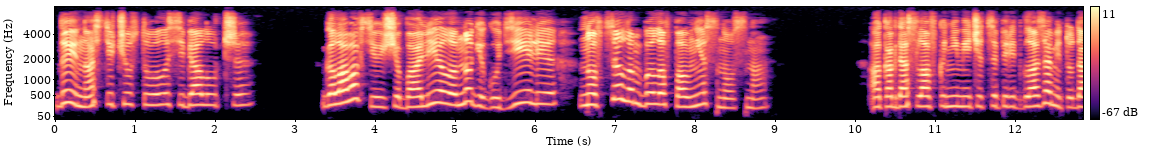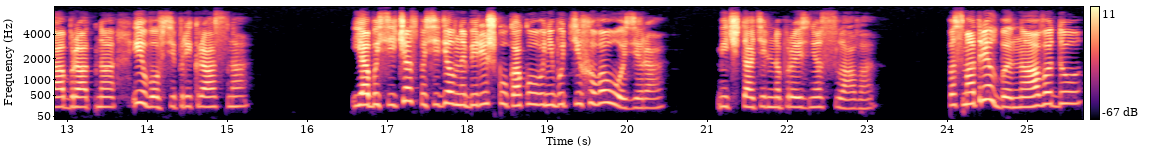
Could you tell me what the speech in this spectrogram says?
Да и Настя чувствовала себя лучше. Голова все еще болела, ноги гудели, но в целом было вполне сносно. А когда Славка не мечется перед глазами туда-обратно, и вовсе прекрасно. Я бы сейчас посидел на бережку какого-нибудь тихого озера, мечтательно произнес Слава. Посмотрел бы на воду,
